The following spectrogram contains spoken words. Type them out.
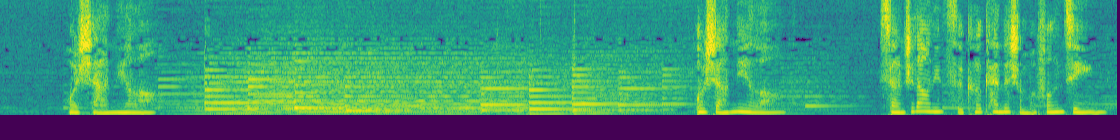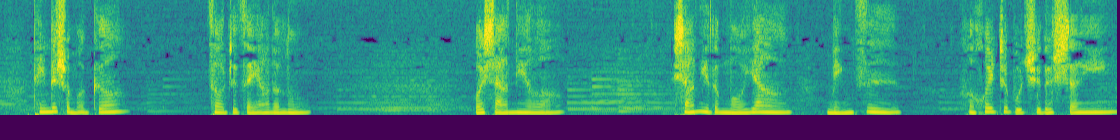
“我想你了”。我想你了，想知道你此刻看的什么风景，听的什么歌，走着怎样的路。我想你了，想你的模样、名字和挥之不去的声音。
